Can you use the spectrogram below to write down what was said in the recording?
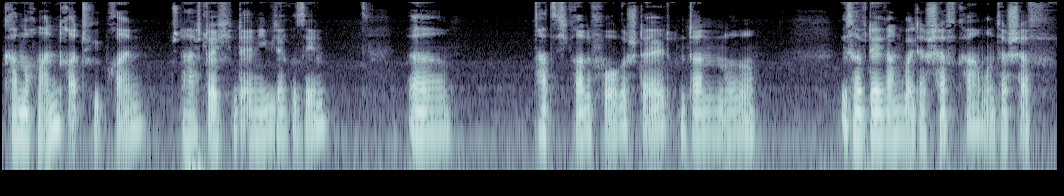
Kam noch ein anderer Typ rein, den habe ich gleich hinterher nie wieder gesehen. Äh, hat sich gerade vorgestellt und dann äh, ist er wieder gegangen, weil der Chef kam und der Chef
